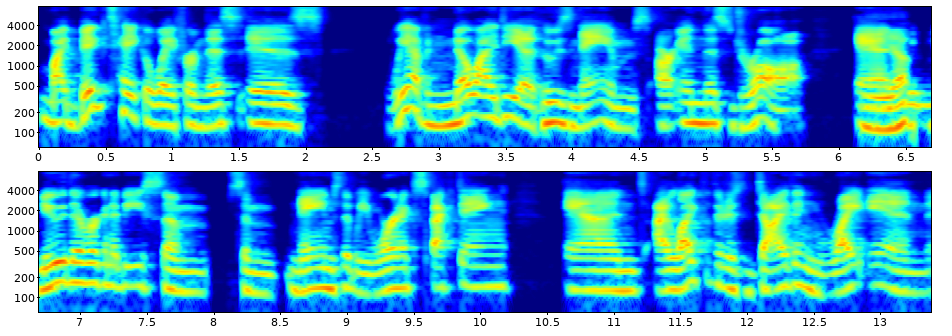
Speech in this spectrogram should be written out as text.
my big takeaway from this is we have no idea whose names are in this draw. And yep. we knew there were going to be some some names that we weren't expecting. And I like that they're just diving right in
